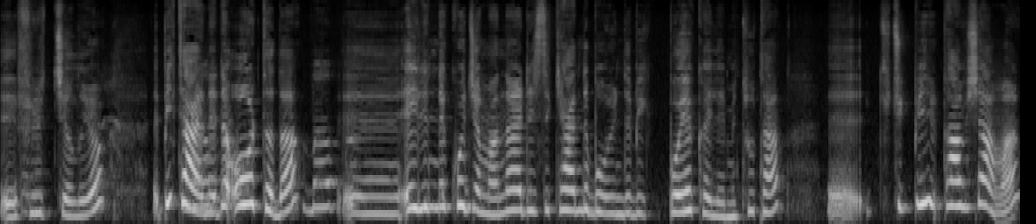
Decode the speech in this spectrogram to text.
e, flüt çalıyor. E, bir tane de ortada e, elinde kocaman neredeyse kendi boyunda bir boya kalemi tutan e, küçük bir tavşan var.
